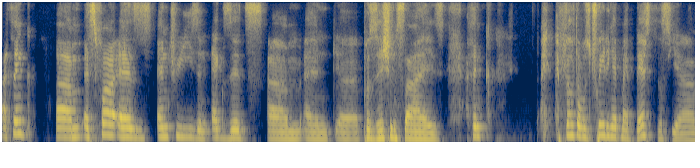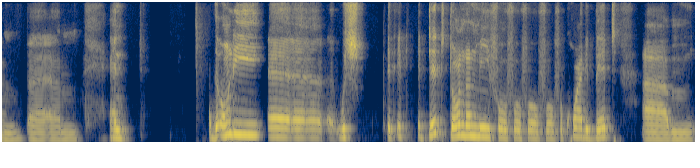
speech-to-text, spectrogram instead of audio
I think um, as far as entries and exits um, and uh, position size, I think I, I, felt I was trading at my best this year. Um, uh, um, and the only uh, uh, which it, it, it did dawn on me for for for for, for quite a bit, um,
